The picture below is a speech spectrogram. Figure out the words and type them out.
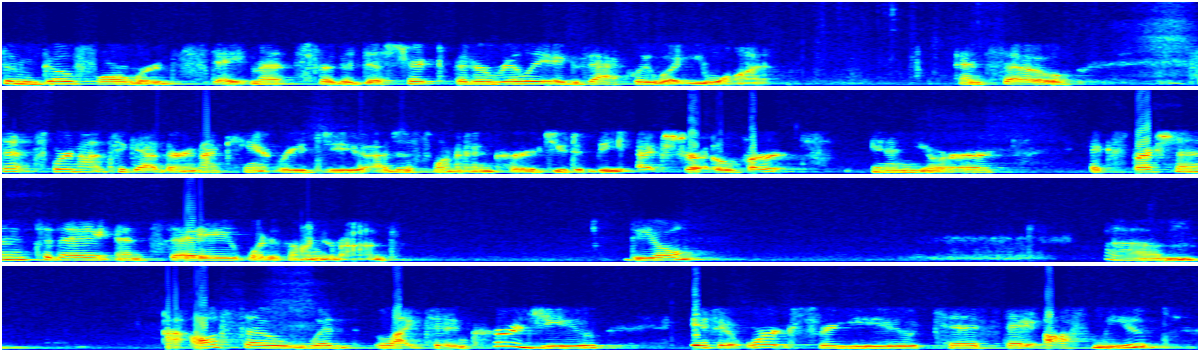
some go forward statements for the district that are really exactly what you want. And so, since we're not together and I can't read you, I just want to encourage you to be extra overt in your expression today and say what is on your mind. Deal? Um, I also would like to encourage you, if it works for you, to stay off mute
